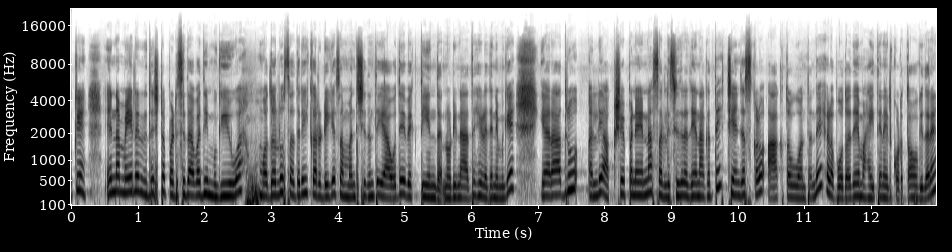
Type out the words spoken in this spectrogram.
ಓಕೆ ಇನ್ನು ಮೇಲೆ ನಿರ್ದಿಷ್ಟಪಡಿಸಿದ ಅವಧಿ ಮುಗಿಯುವ ಮೊದಲು ಸದರಿ ಕರಡಿಗೆ ಸಂಬಂಧಿಸಿದಂತೆ ಯಾವುದೇ ವ್ಯಕ್ತಿಯಿಂದ, ನೋಡಿ ನಾನು ಅದೇ ಹೇಳಿದೆ ನಿಮಗೆ, ಯಾರಾದರೂ ಅಲ್ಲಿ ಆಕ್ಷೇಪಣೆಯನ್ನು ಸಲ್ಲಿಸಿದರೆ ಅದೇನಾಗುತ್ತೆ? ಚೇಂಜಸ್ಗಳು ಆಗ್ತವು ಅಂತಂದೇ ಹೇಳ್ಬೋದು. ಅದೇ ಮಾಹಿತಿಯನ್ನು ಇಲ್ಲಿ ಕೊಡ್ತಾ ಹೋಗಿದ್ದಾರೆ.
